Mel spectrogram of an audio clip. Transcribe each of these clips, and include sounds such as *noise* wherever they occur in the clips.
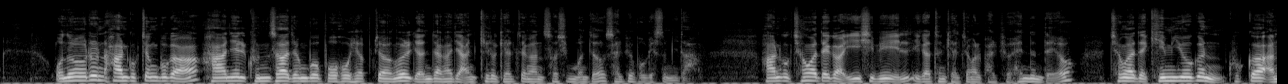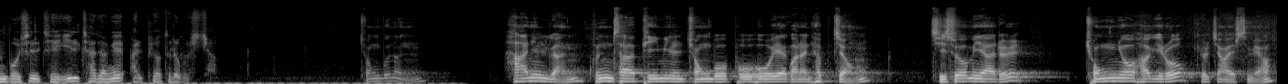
오늘은 한국 정부가 한일 군사 정보 보호 협정을 연장하지 않기로 결정한 소식 먼저 살펴보겠습니다. 한국 청와대가 22일 이 같은 결정을 발표했는데요. 청와대 김유근 국가안보실 제1차장의 발표 들어보시죠. 정부는 한일 간 군사 비밀 정보 보호에 관한 협정 지소미아를 종료하기로 결정하였으며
